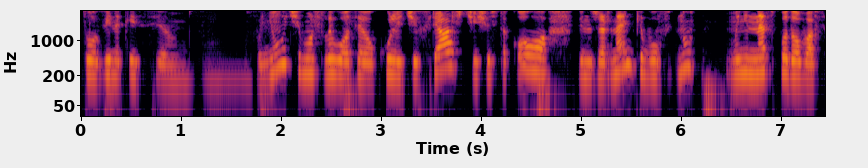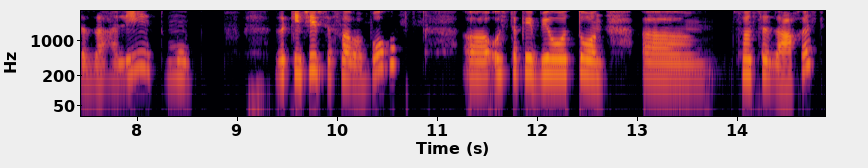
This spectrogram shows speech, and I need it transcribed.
то він якийсь е, вонючий, можливо, це окулячий хрящ чи щось такого. Він жирненький був. Ну, мені не сподобався взагалі, тому закінчився, слава Богу. Ось такий біотон сонцезахист.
